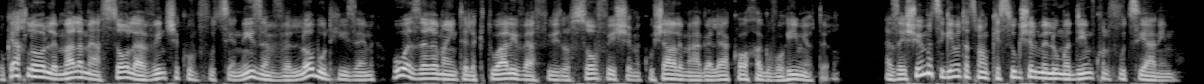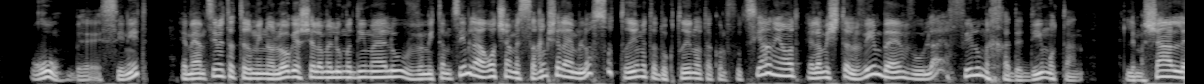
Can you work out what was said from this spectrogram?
לוקח לו למעלה מעשור להבין שקונפוציאניזם ולא בודהיזם הוא הזרם האינטלקטואלי והפילוסופי שמקושר למעגלי הכוח הגבוהים יותר. אז הישועים מציגים את עצמם כסוג של מלומדים קונפוציאנים, רו בסינית, הם מאמצים את הטרמינולוגיה של המלומדים האלו ומתאמצים להראות שהמסרים שלהם לא סותרים את הדוקטרינות הקונפוציאניות, אלא משתלבים בהם ואולי אפילו מחדדים אותן. למשל,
